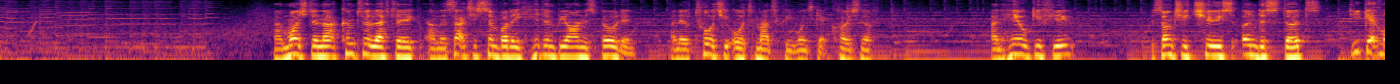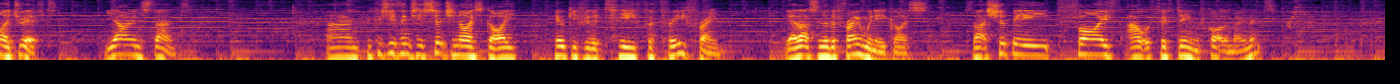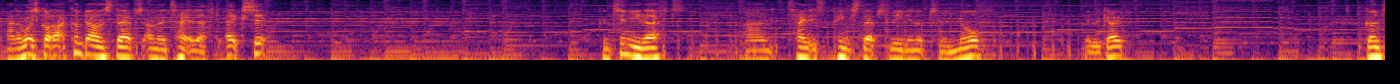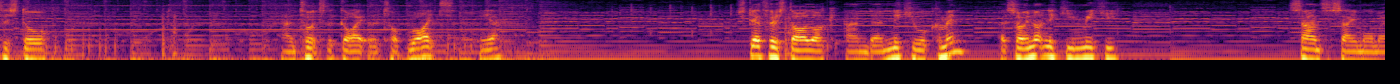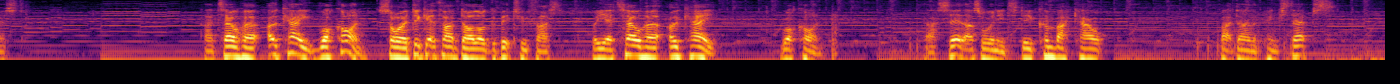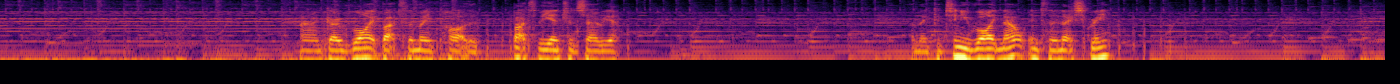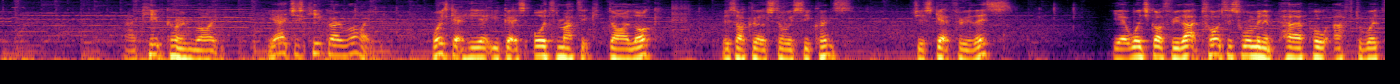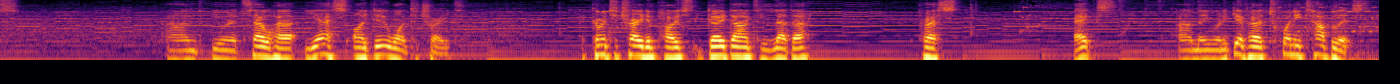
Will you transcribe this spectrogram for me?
And once you've done that, come to the left here, and there's actually somebody hidden behind this building. And he'll torch you automatically once you get close enough. And he'll give you, as long as you choose understood, do you get my drift? Yeah, I understand. And because he thinks he's such a nice guy, he'll give you the T for 3 frame. Yeah, that's another frame we need, guys. So that should be 5 out of 15 we've got at the moment. And then once you've got that, come down the steps and then take a left exit. Continue left and take these pink steps leading up to the north. Here we go. Go into this door and talk to the guy at the top right here. Get through this dialogue and uh, Nikki will come in. Uh, sorry, not Nikki, Miki. Sounds the same almost. And tell her, okay, rock on. Sorry, I did get through that dialogue a bit too fast. But yeah, tell her, okay, rock on. That's it, that's all we need to do. Come back out, back down the pink steps. And go right back to the main part of the, back to the entrance area and then continue right now into the next screen. And keep going right. Yeah just keep going right. Once you get here you get this automatic dialogue. There's like a little story sequence. Just get through this. Yeah once you got through that talk to this woman in purple afterwards. And you want to tell her yes I do want to trade. Come into trading post go down to leather. Press X and then you want to give her 20 tablets.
